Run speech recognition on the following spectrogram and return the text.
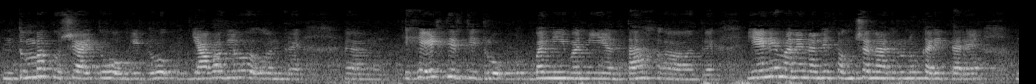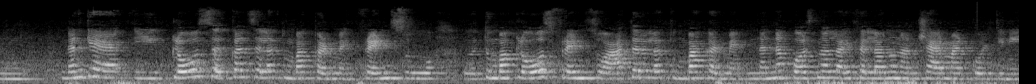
ಹ್ಮ್, ತುಂಬಾ ಖುಷಿ ಆಯ್ತು ಹೋಗಿದ್ದು. ಯಾವಾಗ್ಲೂ ಅಂದ್ರೆ ಹೇಳ್ತಿರ್ತಿದ್ರು ಬನ್ನಿ ಬನ್ನಿ ಅಂತ ಅಂದ್ರೆ ಏನೇ ಮನೆಯಲ್ಲಿ ಫಂಕ್ಷನ್ ಆದ್ರೂ ಕರೀತಾರೆ. ನನ್ಗೆ ಈ ಕ್ಲೋಸ್ ಸರ್ಕಲ್ಸ್ ಎಲ್ಲ ತುಂಬಾ ಕಡಿಮೆ. ಫ್ರೆಂಡ್ಸು ತುಂಬಾ ಕ್ಲೋಸ್ ಫ್ರೆಂಡ್ಸು ಆ ಥರ ಎಲ್ಲ ತುಂಬಾ ಕಡಿಮೆ. ನನ್ನ ಪರ್ಸನಲ್ ಲೈಫ್ ಎಲ್ಲಾನು ನಾನು ಶೇರ್ ಮಾಡ್ಕೊಳ್ತೀನಿ.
